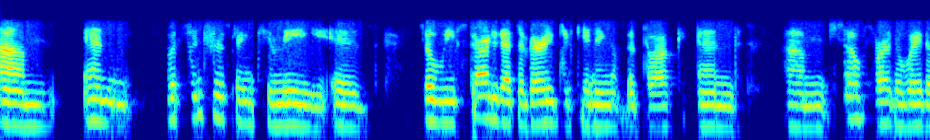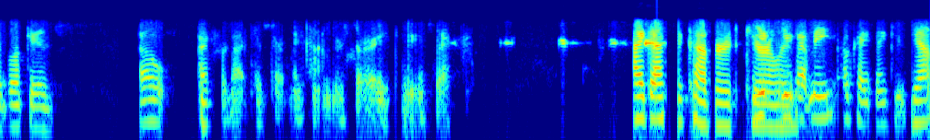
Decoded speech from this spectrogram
Um, and what's interesting to me is so we started at the very beginning of the book, and um, so far the way the book is. Oh, I forgot to start my timer. Sorry, give me a sec. I got you covered, Carolyn. You, you got me. Okay, thank you. Yeah.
